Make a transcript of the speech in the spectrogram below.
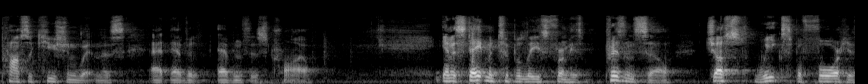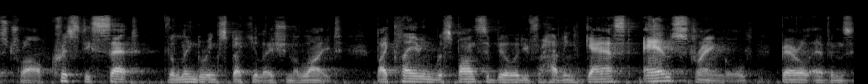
prosecution witness at Ev- Evans's trial. In a statement to police from his prison cell, just weeks before his trial, Christie set the lingering speculation alight by claiming responsibility for having gassed and strangled Beryl Evans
